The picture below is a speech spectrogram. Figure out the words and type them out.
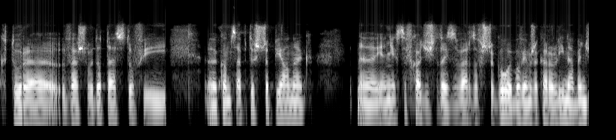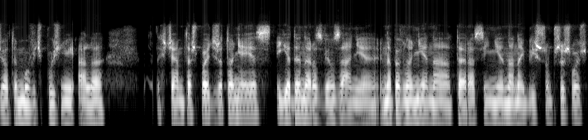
które weszły do testów i e, koncepty szczepionek. E, ja nie chcę wchodzić tutaj za bardzo w szczegóły, bo wiem, że Karolina będzie o tym mówić później, ale chciałem też powiedzieć, że to nie jest jedyne rozwiązanie, na pewno nie na teraz i nie na najbliższą przyszłość,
